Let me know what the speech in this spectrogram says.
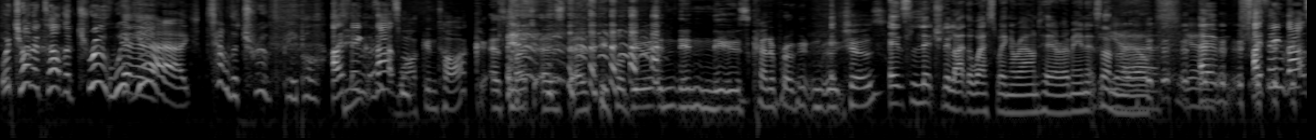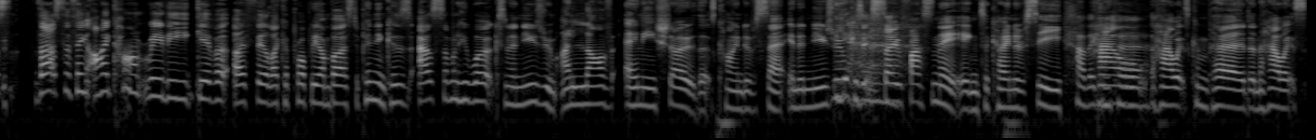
we're trying to tell the truth. We, eh? yeah, tell the truth, people. I do think that's walk and talk as much as as people do in, in news kind of program shows. It's literally like the West Wing around here. I mean, it's unreal. Yeah, yeah. Um, I think that's that's the thing. I can't really give a, I feel like a properly unbiased opinion because as someone who works in a newsroom, I love any show that's kind of set in a newsroom because yeah. it's so fascinating to kind of see how how, how it's compared and how it's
